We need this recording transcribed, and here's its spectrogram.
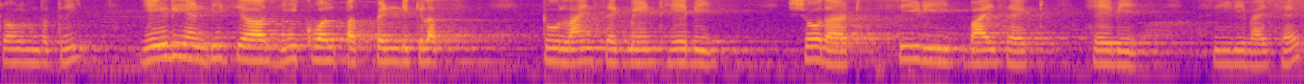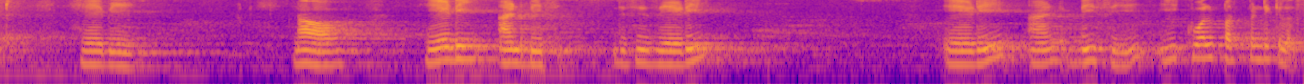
Problem number 3 AD and BC are equal perpendiculars to line segment AB. Show that CD bisect AB. CD bisect AB. Now AD and BC. This is AD AD and BC equal perpendiculars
